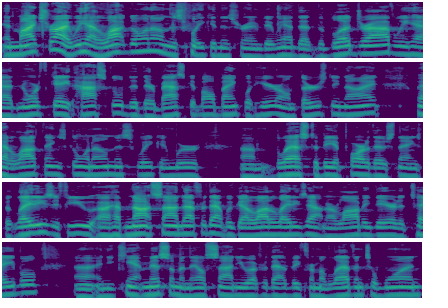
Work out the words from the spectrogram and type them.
And Mike's right. We had a lot going on this week in this room, did we? had the, the blood drive. We had Northgate High School did their basketball banquet here on Thursday night. We had a lot of things going on this week, and we're um, blessed to be a part of those things. But ladies, if you uh, have not signed up for that, we've got a lot of ladies out in our lobby there at a table uh, and you can't miss them, and they'll sign you up for that. It'll be from 11 to 1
